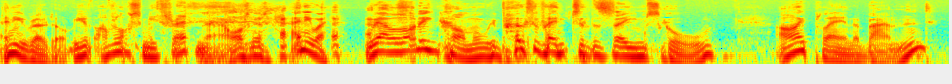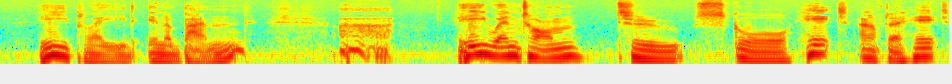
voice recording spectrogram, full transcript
Any road up. I've lost my thread now. I was gonna, anyway, we have a lot in common. We both went to the same school. I play in a band. He played in a band. Uh, he went on to score hit after hit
